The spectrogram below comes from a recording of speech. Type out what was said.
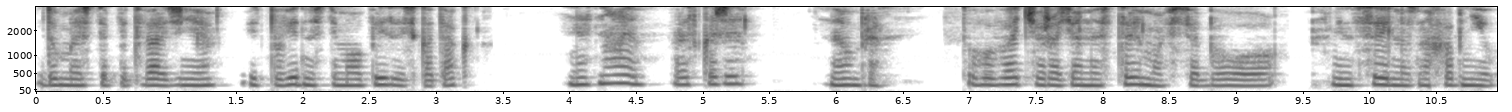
Думаєш, це підтвердження відповідності мого прізвиська, так? Не знаю, розкажи. Добре. Того вечора я не стримався, бо він сильно знахабнів.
